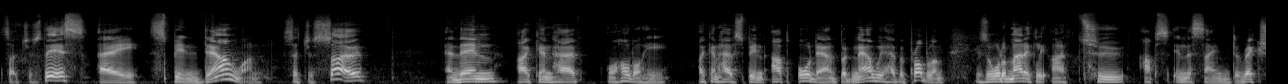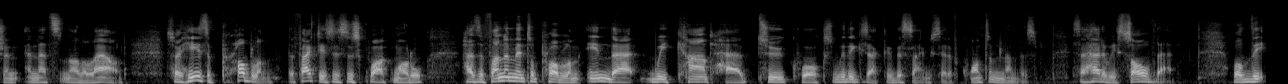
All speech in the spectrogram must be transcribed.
such as this, a spin down one, such as so, and then I can have, well, hold on here. I can have spin up or down, but now we have a problem is automatically I have two ups in the same direction and that's not allowed. So here's a problem. The fact is this is quark model has a fundamental problem in that we can't have two quarks with exactly the same set of quantum numbers. So how do we solve that? Well, the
